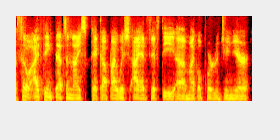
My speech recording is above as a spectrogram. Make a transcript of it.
so I think that's a nice pickup. I wish I had 50 uh, Michael Porter Jr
